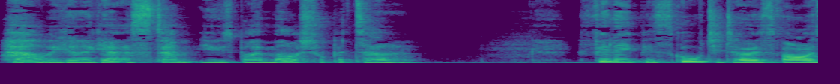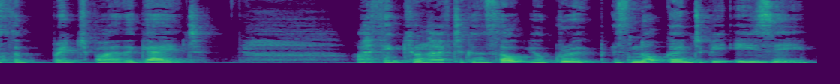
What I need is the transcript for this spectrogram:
How are we going to get a stamp used by Marshal Petain? Philippe escorted her as far as the bridge by the gate. I think you'll have to consult your group. It's not going to be easy.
